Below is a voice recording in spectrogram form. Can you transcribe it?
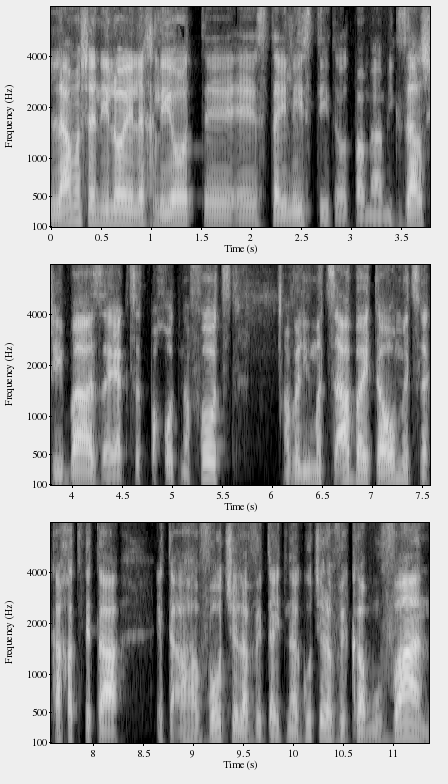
למה שאני לא אלך להיות אה, אה, סטייליסטית? עוד פעם, מהמגזר שהיא באה זה היה קצת פחות נפוץ, אבל היא מצאה בה את האומץ לקחת את, ה, את האהבות שלה ואת ההתנהגות שלה, וכמובן,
